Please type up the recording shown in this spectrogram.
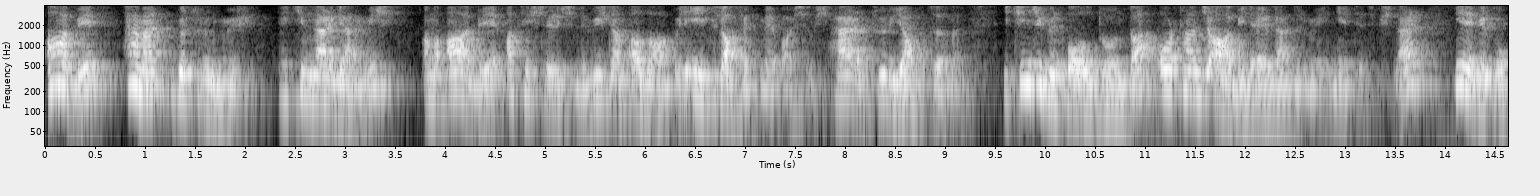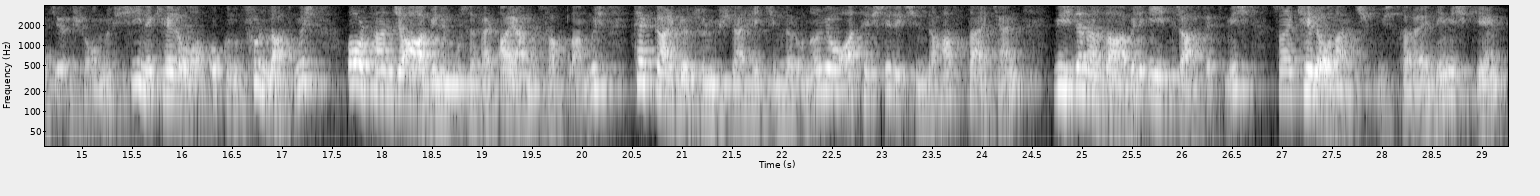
Abi hemen götürülmüş. Hekimler gelmiş. Ama abi ateşler içinde vicdan azabıyla itiraf etmeye başlamış. Her tür yaptığını. İkinci gün olduğunda ortanca abiyle evlendirmeyi niyet etmişler. Yine bir ok yarışı olmuş. Yine Keloğlan okunu fırlatmış. Ortanca abinin bu sefer ayağına saplanmış. Tekrar götürmüşler hekimler onu ve o ateşler içinde hastayken vicdan azabıyla itiraf etmiş. Sonra Keloğlan çıkmış saraya demiş ki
